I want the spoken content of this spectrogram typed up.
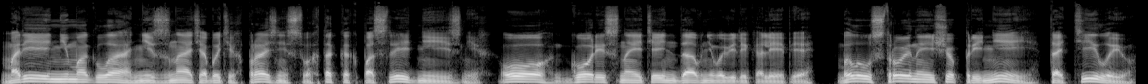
Мария не могла не знать об этих празднествах, так как последние из них, о, горестная тень давнего великолепия, было устроено еще при ней, Татилою,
